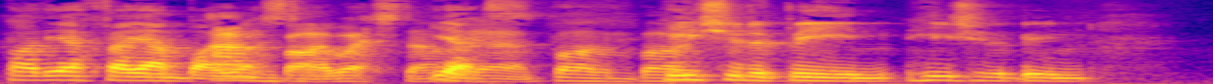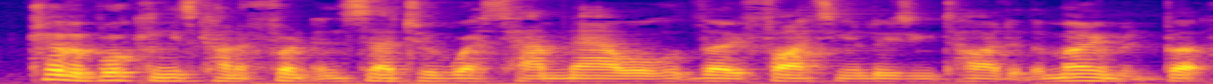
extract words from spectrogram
by the FA, and by and West by Ham. West Ham, Yes. yeah, by them both. He should have been. He should have been. Trevor Brooking is kind of front and centre of West Ham now, although fighting a losing tide at the moment. But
